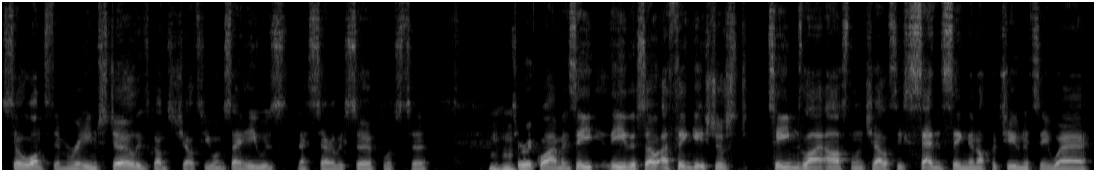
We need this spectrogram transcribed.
still wanted him. Raheem Sterling's gone to Chelsea. You wouldn't say he was necessarily surplus to mm-hmm. to requirements e- either. So I think it's just teams like Arsenal and Chelsea sensing an opportunity where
